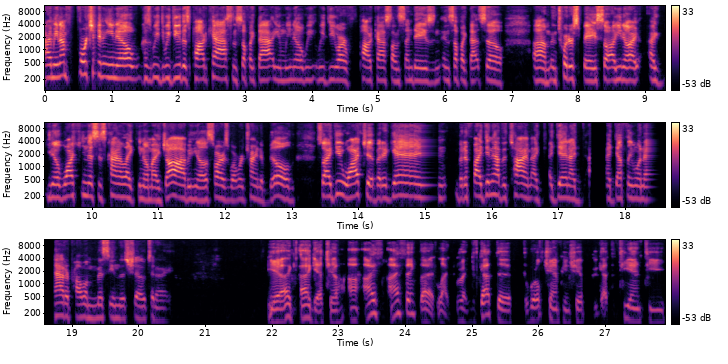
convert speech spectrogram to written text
I mean, I'm fortunate, you know, because we we do this podcast and stuff like that, and we know we we do our podcast on Sundays and, and stuff like that. So, um, in Twitter space, so you know, I I you know, watching this is kind of like you know my job, you know, as far as what we're trying to build. So I do watch it, but again, but if I didn't have the time, I again, I I definitely wouldn't have had a problem missing this show tonight. Yeah, I, I get you. I, I I think that like like you've got the the world championship, you got the TNT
